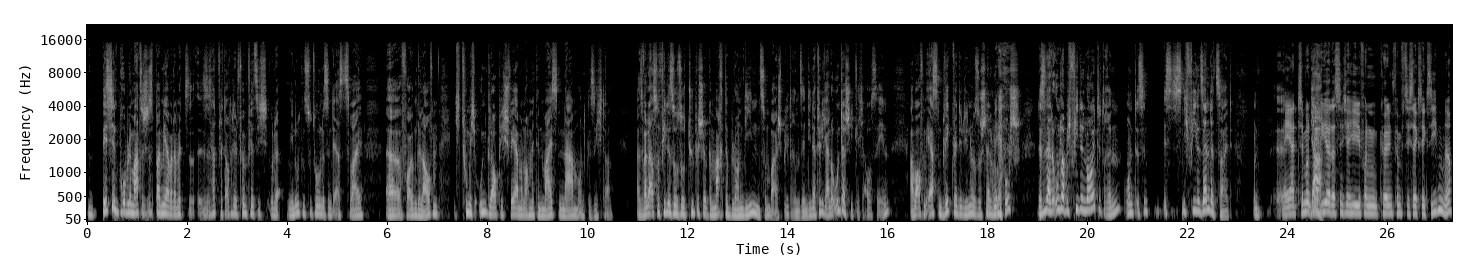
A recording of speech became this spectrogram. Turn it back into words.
ein bisschen problematisch ist bei mir, aber damit, es hat vielleicht auch mit den 45 oder Minuten zu tun. Es sind erst zwei äh, Folgen gelaufen. Ich tue mich unglaublich schwer immer noch mit den meisten Namen und Gesichtern. Also weil da auch so viele so, so typische gemachte Blondinen zum Beispiel drin sind, die natürlich alle unterschiedlich aussehen. Aber auf den ersten Blick, wenn du die nur so schnell husch, da sind halt unglaublich viele Leute drin und es sind, es ist nicht viel Sendezeit. Und Naja, Tim und ja. Maria, das sind ja hier von Köln 50667, ne?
